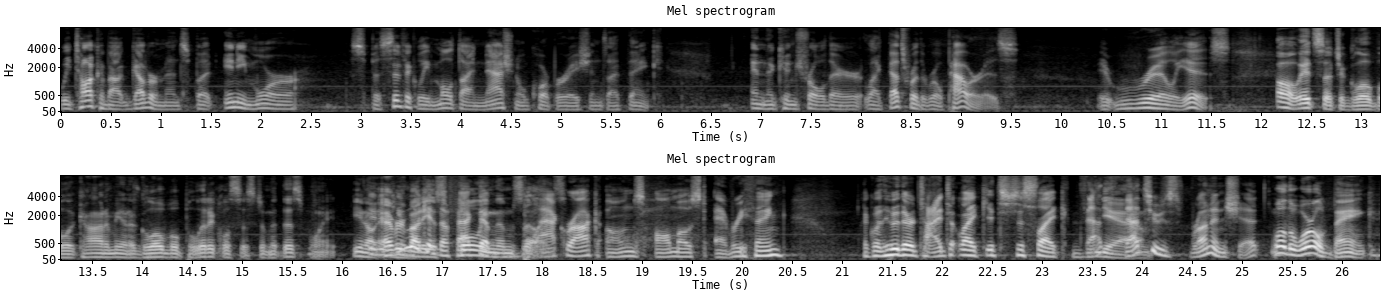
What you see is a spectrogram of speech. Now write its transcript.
we talk about governments, but any more specifically multinational corporations, I think, and the control there, like that's where the real power is. It really is. Oh, it's such a global economy and a global political system at this point. You know, Dude, if you everybody is the fooling themselves. BlackRock owns almost everything. Like with who they're tied to, like it's just like that. Yeah. That's who's running shit. Well, the World Bank.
